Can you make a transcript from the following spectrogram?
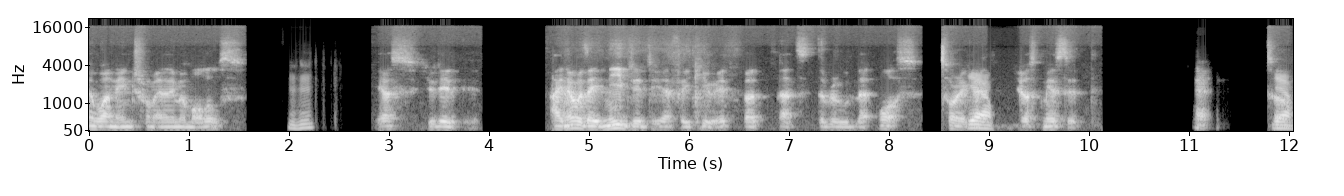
and one inch from enemy models. Mhm. Yes, you did. I know they need you to FAQ it, but that's the rule that was. Sorry, Yeah. guys, just missed it. Yeah. So, yeah,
